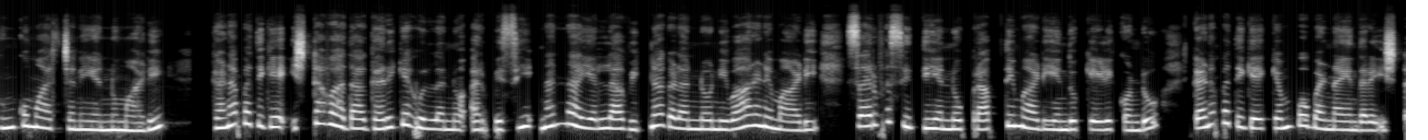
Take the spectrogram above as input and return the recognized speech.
ಕುಂಕುಮಾರ್ಚನೆಯನ್ನು ಮಾಡಿ ಗಣಪತಿಗೆ ಇಷ್ಟವಾದ ಗರಿಕೆ ಹುಲ್ಲನ್ನು ಅರ್ಪಿಸಿ ನನ್ನ ಎಲ್ಲ ವಿಘ್ನಗಳನ್ನು ನಿವಾರಣೆ ಮಾಡಿ ಸರ್ವಸಿದ್ಧಿಯನ್ನು ಪ್ರಾಪ್ತಿ ಮಾಡಿ ಎಂದು ಕೇಳಿಕೊಂಡು ಗಣಪತಿಗೆ ಕೆಂಪು ಬಣ್ಣ ಎಂದರೆ ಇಷ್ಟ.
